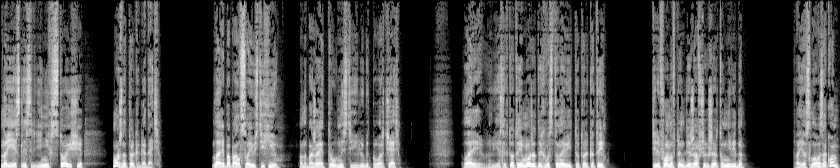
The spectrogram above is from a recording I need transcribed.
но есть ли среди них стоящие, можно только гадать. Ларри попал в свою стихию. Он обожает трудности и любит поворчать. Ларри, если кто-то и может их восстановить, то только ты. Телефонов, принадлежавших жертвам, не видно? Твое слово — закон.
